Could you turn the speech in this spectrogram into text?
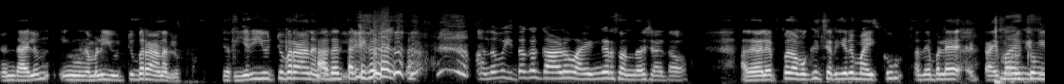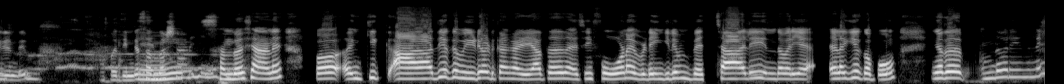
എന്തായാലും നമ്മൾ യൂട്യൂബർ ആണല്ലോ. ചെറിയൊരു യൂട്യൂബർ ആണല്ലോ. അന്നപ്പോ ഇതൊക്കെ കാണും ഭയങ്കര സന്തോഷാട്ടോ. അതേപോലെ ഇപ്പൊ നമുക്ക് ചെറിയൊരു മൈക്കും അതേപോലെ ടൈപ്പ്. കിട്ടിയിട്ടുണ്ട്. അപ്പൊ ഇതിന്റെ സന്തോഷമാണ് ഞങ്ങൾക്ക്. സന്തോഷാണ്. അപ്പൊ എനിക്ക് ആദ്യമൊക്കെ വീഡിയോ എടുക്കാൻ കഴിയാത്തത് വെച്ചാൽ ഈ ഫോൺ എവിടെയെങ്കിലും വെച്ചാൽ എന്താ പറയാ ഇളകിയൊക്കെ പോവും. ഇങ്ങനത്തെ എന്താ പറയുന്നതിന്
